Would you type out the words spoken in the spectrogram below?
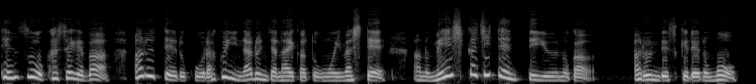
点数を稼げばある程度こう楽になるんじゃないかと思いましてあの名詞化辞典っていうのがあるんですけれども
